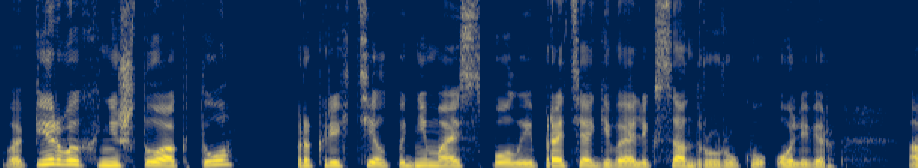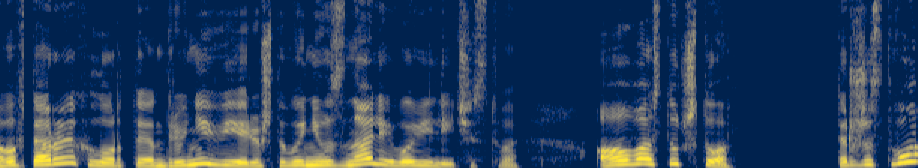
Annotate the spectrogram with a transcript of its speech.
«Во-первых, не что, а кто», — прокряхтел, поднимаясь с пола и протягивая Александру руку Оливер. «А во-вторых, лорд Эндрю, не верю, что вы не узнали его величество. А у вас тут что, торжество?»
